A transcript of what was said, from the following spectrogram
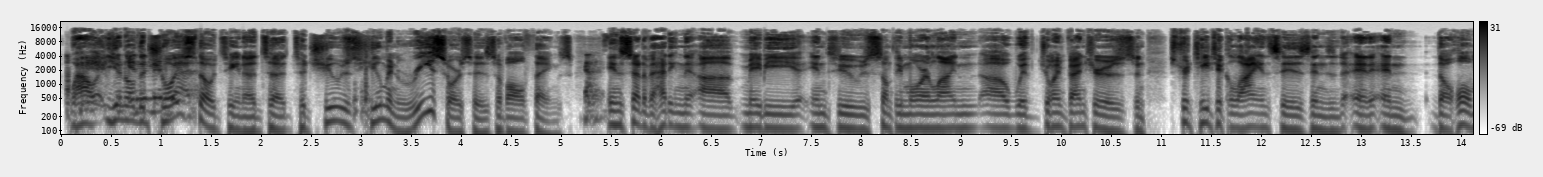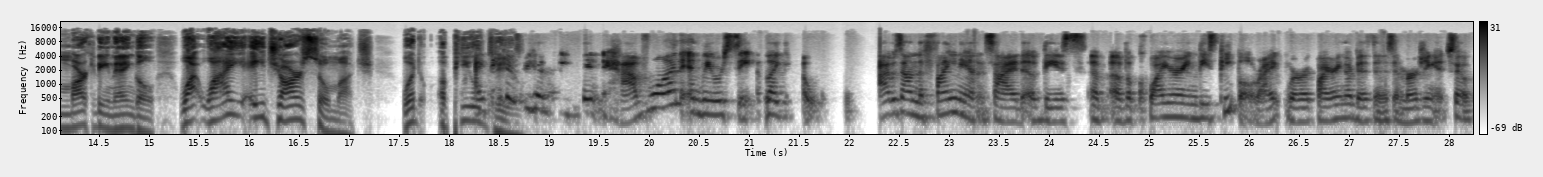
wow, you know the, the choice though, Tina, to to choose human resources of all things yes. instead of heading uh, maybe into something more in line uh, with joint ventures and strategic alliances and and and the whole marketing angle. Why why HR so much? What appealed I think to it's because we didn't have one, and we were seeing like I was on the finance side of these of, of acquiring these people. Right, we're acquiring their business and merging it. So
